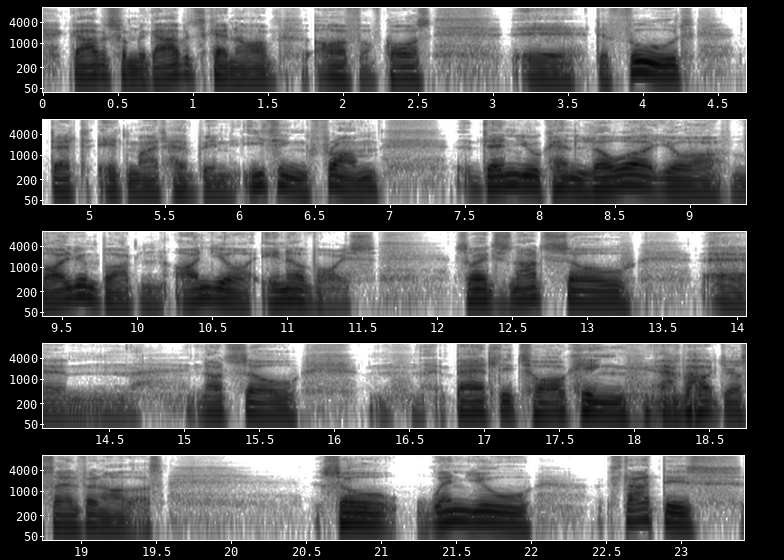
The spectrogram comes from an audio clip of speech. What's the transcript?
garbage from the garbage can off, off of course, uh, the food that it might have been eating from, then you can lower your volume button on your inner voice. So it's not so um, not so badly talking about yourself and others. So when you start this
